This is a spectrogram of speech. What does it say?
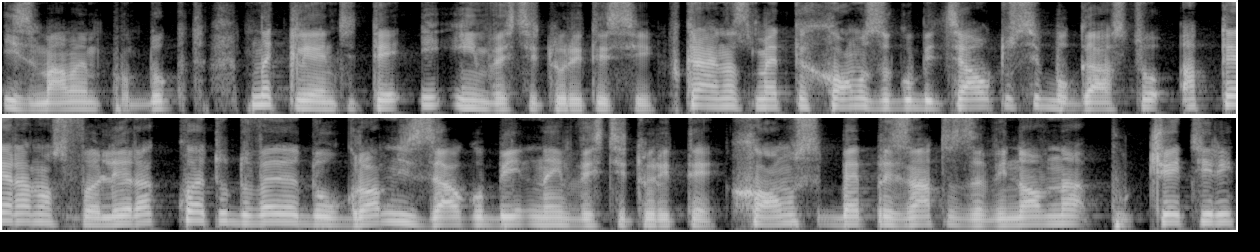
измамен продукт на клиентите и инвеститорите си. В крайна сметка Холмс загуби цялото си богатство, а Теранос фалира, което доведе до огромни загуби на инвеститорите. Холмс бе призната за виновна по 4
